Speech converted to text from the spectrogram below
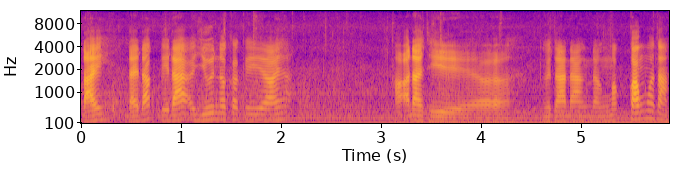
đáy đáy đất đáy đá ở dưới nó có cái ấy à, ờ, ở đây thì người ta đang đang móc cống đó ta.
